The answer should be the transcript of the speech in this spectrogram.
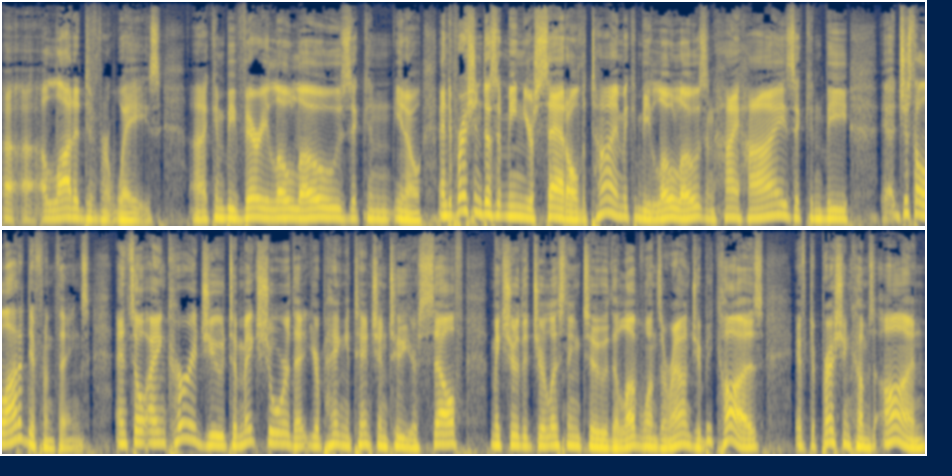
a, a lot of different ways. Uh, it can be very low lows. It can, you know, and depression doesn't mean you're sad all the time. It can be low lows and high highs. It can be uh, just a lot of different things. And so I encourage you to make sure that you're paying attention to yourself. Make sure that you're listening to the loved ones around you because if depression comes on,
